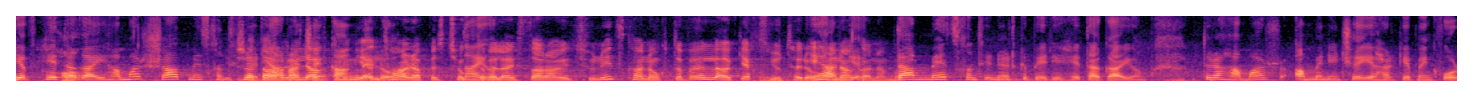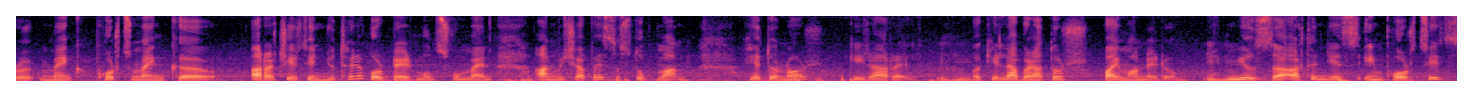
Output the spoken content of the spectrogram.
Եվ հետագայի համար շատ մեծ խնդիրների առաջ են կանգնելու։ Ընդհանրապես չօգտվել այս ծառայությունից, քան օգտվել կեղծ նյութերով բնականաբար։ Դա մեծ խնդիրներ կբերի հետագայում։ Դրա համար ամեն ինչը իհարկե մենք որ մենք փորձում ենք առաջերտին նյութերը, որ ներմուծվում են, անմիջապես ստուգման, հետո նոր կիրառել, ոքի լաբորատոր պայմաններում։ Մյուսը, արդեն ես իմ փորձից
